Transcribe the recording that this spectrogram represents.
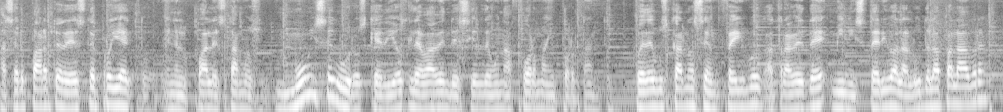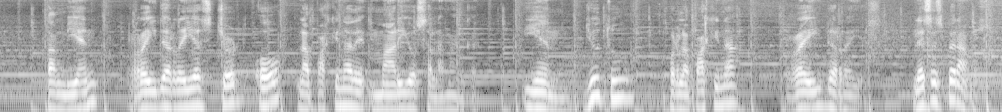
a ser parte de este proyecto en el cual estamos muy seguros que Dios le va a bendecir de una forma importante. Puede buscarnos en Facebook a través de Ministerio a la Luz de la Palabra, también Rey de Reyes Church o la página de Mario Salamanca. Y en YouTube por la página Rey de Reyes. Les esperamos.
